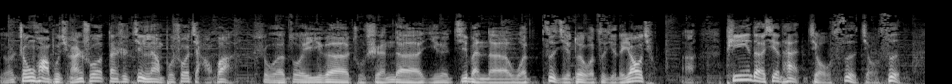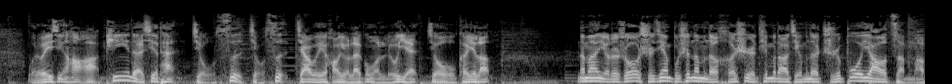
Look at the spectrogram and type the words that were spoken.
有真话不全说，但是尽量不说假话，是我作为一个主持人的一个基本的我自己对我自己的要求啊。拼音的谢探九四九四，我的微信号啊，拼音的谢探九四九四，加为好友来跟我留言就可以了。那么有的时候时间不是那么的合适，听不到节目的直播要怎么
